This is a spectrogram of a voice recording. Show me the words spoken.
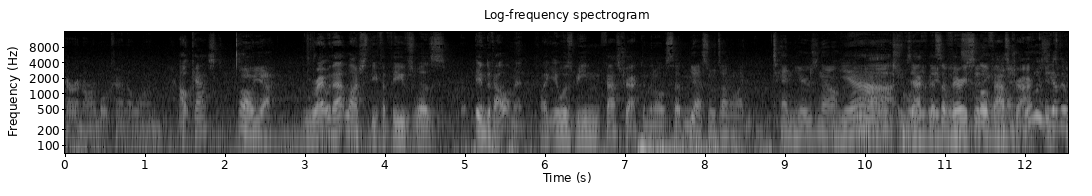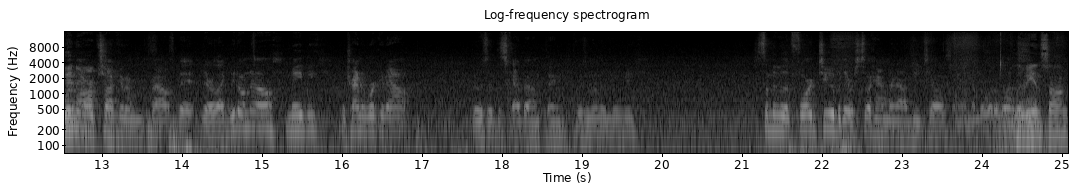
paranormal kind of one? Outcast. oh yeah, Right when that launched, Thief of Thieves was in development. Like it was being fast tracked, and then all of a sudden, yeah. So we're talking like ten years now. Yeah, pretty much, where exactly. they've It's a very slow fast track. What was the It's other one they were talking about that they're like, we don't know, maybe. We're trying to work it out. It was at the Skybound thing. There was another movie. Something to look forward to, but they were still hammering out details. I don't remember what it was. Oblivion song.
